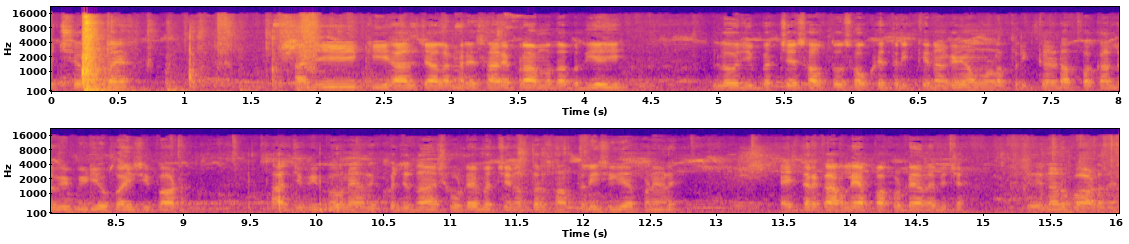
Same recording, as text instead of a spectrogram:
ਪਿੱਛੇ ਹੁੰਦਾ ਹਾਂਜੀ, ਕੀ ਹਾਲ ਚਾਲ ਹੈ ਮੇਰੇ ਸਾਰੇ ਭਰਾਵਾਂ ਦਾ? ਵਧੀਆ ਜੀ। ਲੋ ਜੀ, ਬੱਚੇ ਸਭ ਤੋਂ ਸੌਖੇ ਤਰੀਕੇ ਨਾਲ ਘਜਾਉਣ ਵਾਲਾ ਤਰੀਕਾ ਜਿਹੜਾ ਆਪਾਂ ਕੱਲ ਵੀ ਵੀਡੀਓ ਪਾਈ ਸੀ ਪਾਠ। ਅੱਜ ਵੀ ਪਾਉਣੇ ਆ। ਦੇਖੋ, ਜਦਾਂ ਛੋਟੇ ਬੱਚੇ ਨੇ, ਉੱਧਰ ਸੰਤਰੀ ਸੀਗੇ ਆਪਣੇ ਵਾਲੇ। ਇੱਧਰ ਕਰ ਲਿਆ ਆਪਾਂ ਖੁੱਡਿਆਂ ਦੇ ਵਿੱਚ ਤੇ ਇਹਨਾਂ ਨੂੰ ਬਾੜਦੇ ਆ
